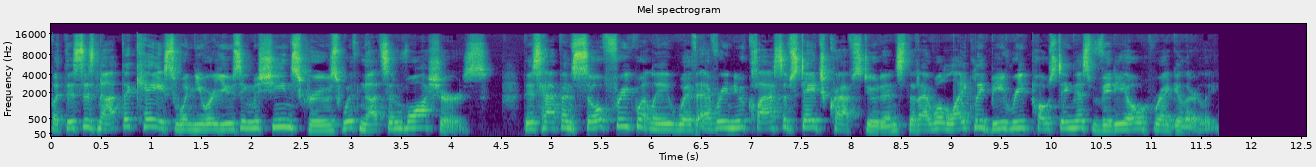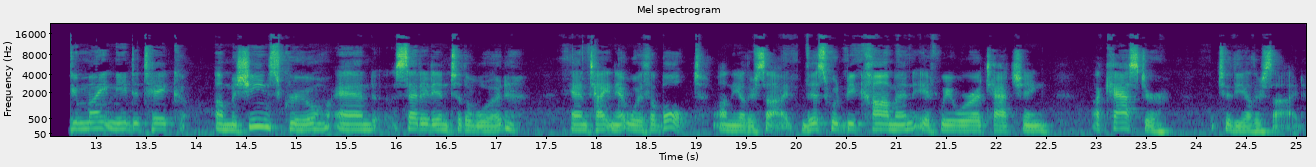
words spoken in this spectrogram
But this is not the case when you are using machine screws with nuts and washers. This happens so frequently with every new class of stagecraft students that I will likely be reposting this video regularly. You might need to take a machine screw and set it into the wood and tighten it with a bolt on the other side. This would be common if we were attaching a caster to the other side.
